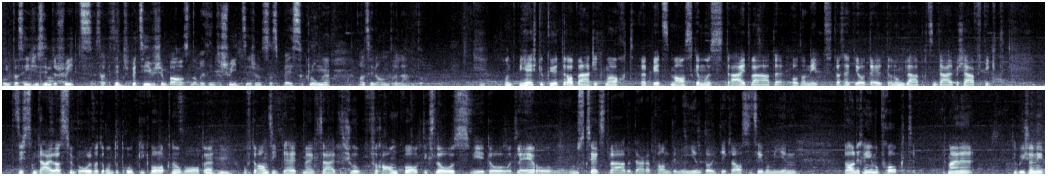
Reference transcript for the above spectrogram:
Und das ist es in der Schweiz, ich sage jetzt nicht spezifisch in Basel, aber in der Schweiz ist uns das besser gelungen als in anderen Ländern. Und wie hast du Güterabwägung gemacht, ob jetzt die Maske muss getragen werden oder nicht? Das hat ja die Eltern unglaublich zum Teil beschäftigt. Das ist zum Teil als Symbol von der Unterdrückung wahrgenommen worden. Mhm. Auf der anderen Seite hat man gesagt, es ist verantwortungslos, wie da die Lehrer ausgesetzt werden dieser Pandemie und da in die Klassenzimmer. Da habe ich mich immer gefragt, ich meine, du bist ja nicht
